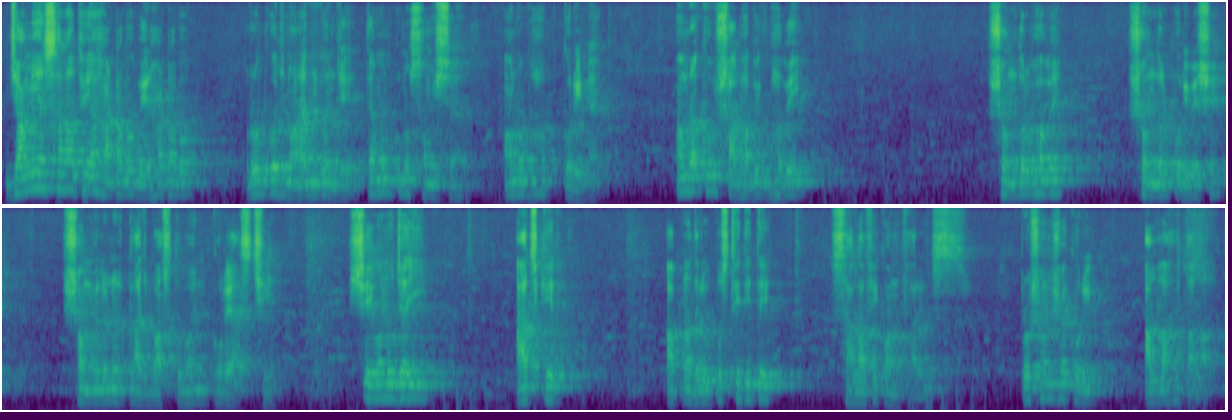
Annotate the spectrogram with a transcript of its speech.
জামিয়া সালাফিয়া হাঁটাবো, বের হাঁটাবো। রূপগঞ্জ, নারায়ণগঞ্জে তেমন কোনো সমস্যা অনুভব করি না। আমরা খুব স্বাভাবিকভাবেই সুন্দরভাবে, সুন্দর পরিবেশে সম্মেলনের কাজ বাস্তবায়ন করে আসছি। সেই অনুযায়ী আজকের আপনাদের উপস্থিতিতে সালাফি কনফারেন্স প্রশংসা করি আল্লাহ তালার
